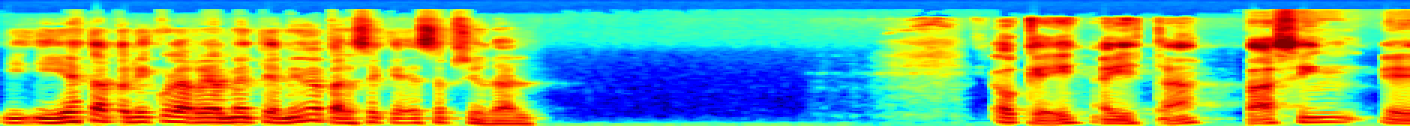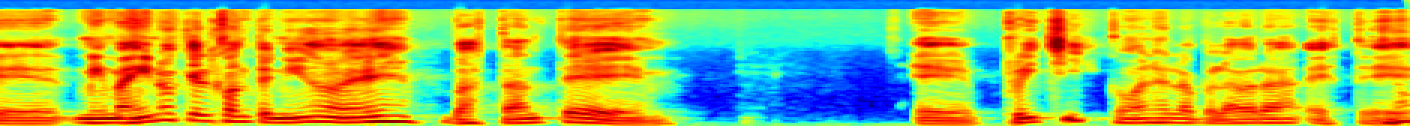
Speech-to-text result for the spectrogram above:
Y, esta película realmente a mí me parece que es excepcional. Ok, ahí está. Passing. Eh, me imagino que el contenido es bastante eh, preachy, ¿cómo es la palabra? Este, no,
